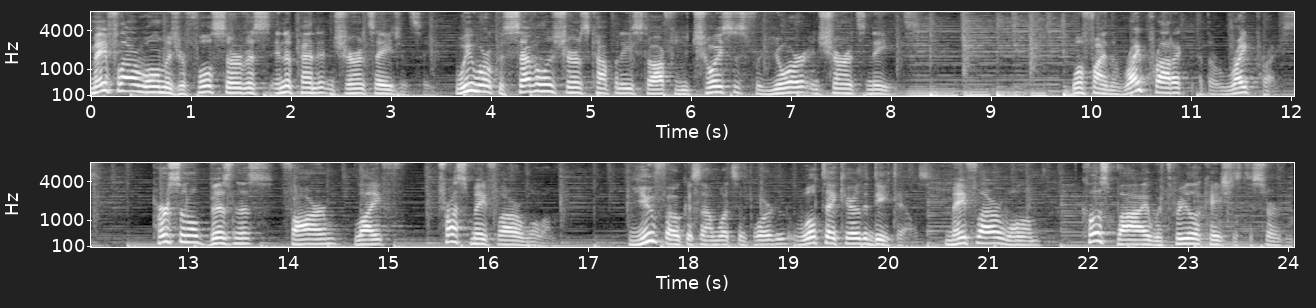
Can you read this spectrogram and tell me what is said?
Mayflower Woolham is your full service independent insurance agency. We work with several insurance companies to offer you choices for your insurance needs. We'll find the right product at the right price. Personal, business, farm, life. Trust Mayflower Woolham. You focus on what's important, we'll take care of the details. Mayflower Woolham, close by with three locations to serve you.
